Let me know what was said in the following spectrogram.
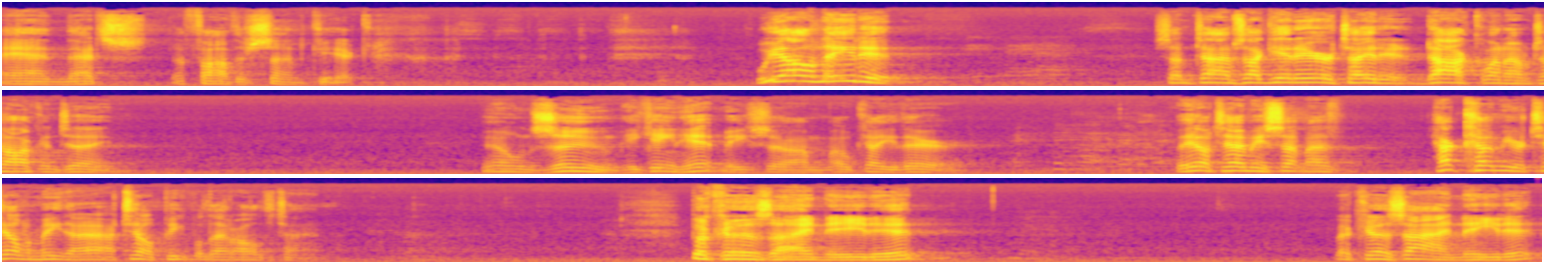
And that's a father son kick. we all need it. Sometimes I get irritated at Doc when I'm talking to him. You know, on Zoom, he can't hit me, so I'm okay there. But he'll tell me something. How come you're telling me that? I tell people that all the time because I need it. Because I need it.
